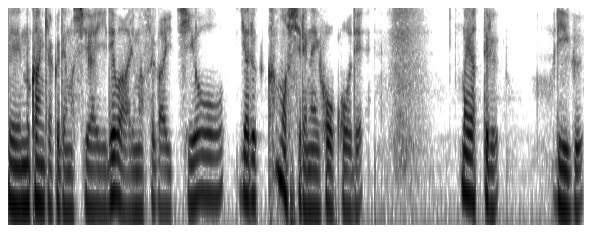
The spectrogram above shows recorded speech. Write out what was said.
えー無観客での試合ではありますが、一応やるかもしれない方向で、まあ、やってるリーグ、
